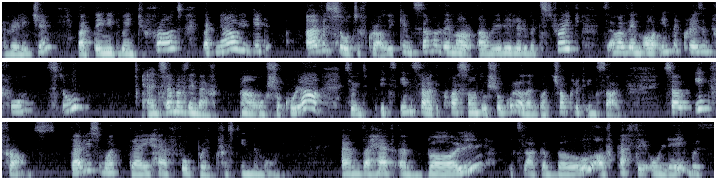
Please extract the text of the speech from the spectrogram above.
the religion. But then it went to France. But now you get other sorts of crowd. You can some of them are, are really a little bit straight. Some of them are in the crescent form still, and some of them have pain au chocolat. So it's, it's inside the croissant au chocolat. They've got chocolate inside. So in France, that is what they have for breakfast in the morning. Um, they have a bowl. It's like a bowl of café au lait with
